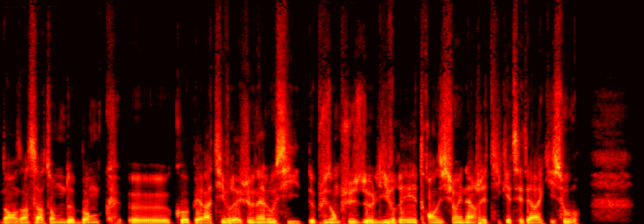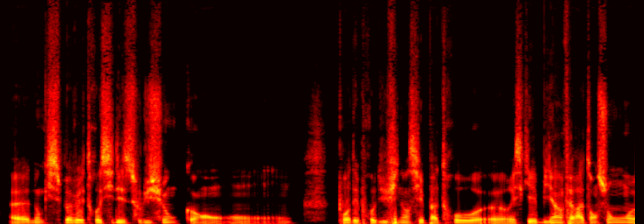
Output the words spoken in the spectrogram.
dans un certain nombre de banques coopératives régionales aussi de plus en plus de livrets transition énergétique etc qui s'ouvrent donc ils peuvent être aussi des solutions pour des produits financiers pas trop risqués, bien faire attention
